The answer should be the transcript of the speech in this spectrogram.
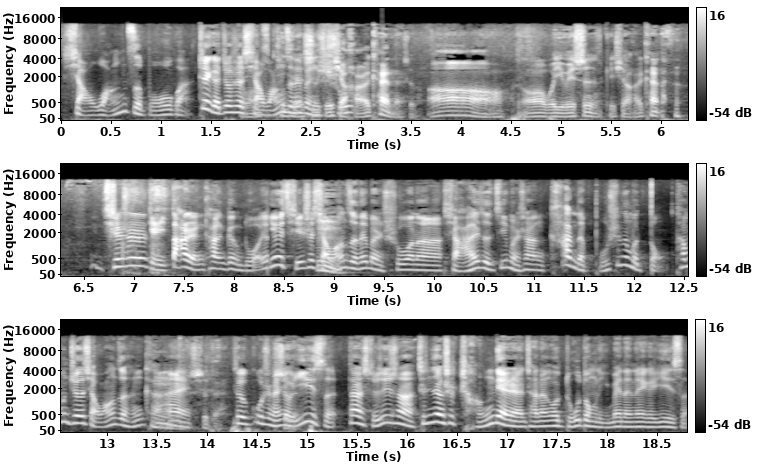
小王子博物馆。这个就是小王子那本书，给小孩看的是吧？哦哦，我以为是给小孩看的。其实给大人看更多，因为其实小王子那本书呢，小孩子基本上看的不是那么懂。他们觉得小王子很可爱，是的，这个故事很有意思。但实际上，真正是成年人才能够读懂里面的那个意思。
